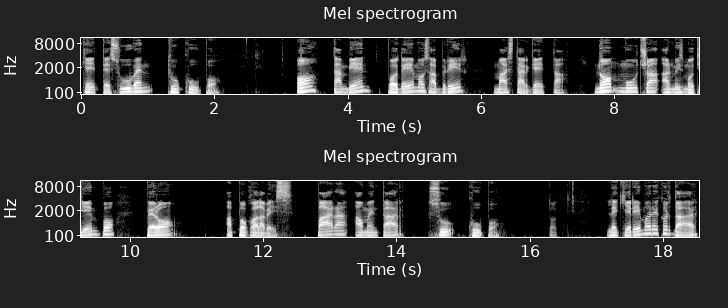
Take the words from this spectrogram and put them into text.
que te suben tu cupo. O también podemos abrir más tarjeta. No mucha al mismo tiempo, pero a poco a la vez, para aumentar su cupo. Le queremos recordar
